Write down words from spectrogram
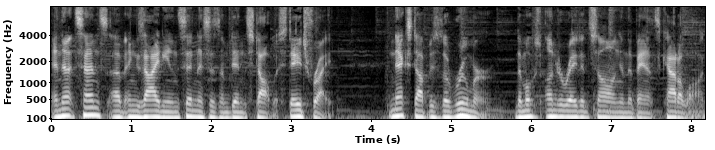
And that sense of anxiety and cynicism didn't stop with Stage Fright. Next up is The Rumor, the most underrated song in the band's catalog.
